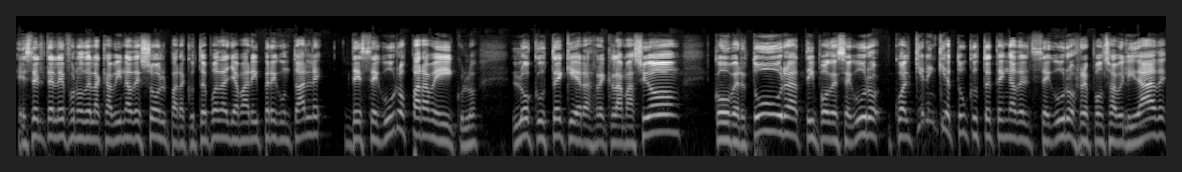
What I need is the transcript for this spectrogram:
Es el teléfono de la cabina de Sol para que usted pueda llamar y preguntarle de seguros para vehículos lo que usted quiera, reclamación, cobertura, tipo de seguro, cualquier inquietud que usted tenga del seguro, responsabilidades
